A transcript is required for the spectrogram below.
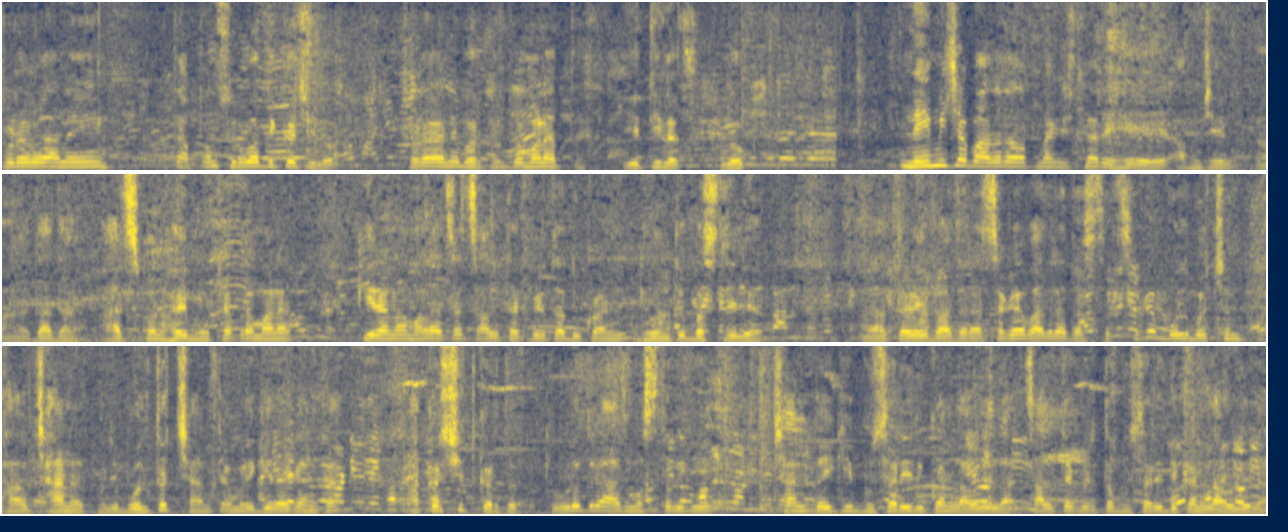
थोड्या वेळाने आता आपण सुरुवाती कचिलो थोड्या वेळाने भरपूर प्रमाणात येतीलच लोक. नेहमीच्या बाजारात आपण दिसणारे हे आमचे दादा आज पण हे मोठ्या प्रमाणात. किराणा मालाचं चालता फिरता दुकान घेऊन ते बसलेले आहेत. तळे बाजारात सगळ्या बाजारात असतात. सगळ्या बोलबच्चन फार छान आहेत. म्हणजे बोलतच छान. त्यामुळे गिरायकांना आकर्षित करतात. तेवढं तरी आज मस्तपैकी छानपैकी भुसारी दुकान लावलेला चालत्या फिरता भुसारी दुकान लावलेला.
